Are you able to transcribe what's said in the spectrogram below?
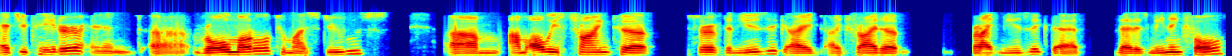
educator and uh, role model to my students. Um, I'm always trying to serve the music. I I try to write music that that is meaningful.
